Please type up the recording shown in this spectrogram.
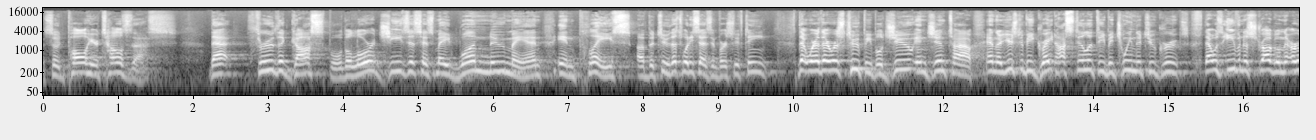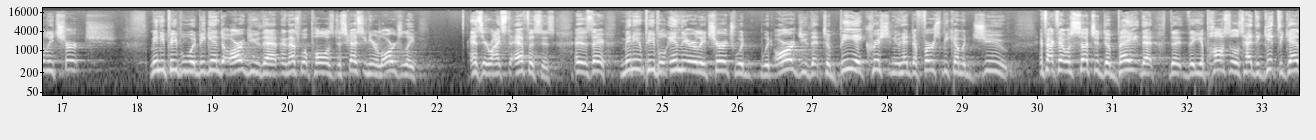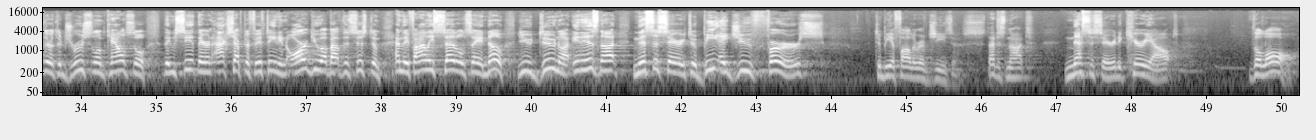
So Paul here tells us that through the gospel, the Lord Jesus has made one new man in place of the two. That's what he says in verse 15. That where there was two people, Jew and Gentile, and there used to be great hostility between the two groups. That was even a struggle in the early church. Many people would begin to argue that, and that's what Paul is discussing here largely as he writes to Ephesus, is there many people in the early church would, would argue that to be a Christian, you had to first become a Jew. In fact, that was such a debate that the, the apostles had to get together at the Jerusalem council. They see it there in Acts chapter 15 and argue about the system. And they finally settled saying, No, you do not. It is not necessary to be a Jew first to be a follower of Jesus. That is not necessary to carry out the law.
